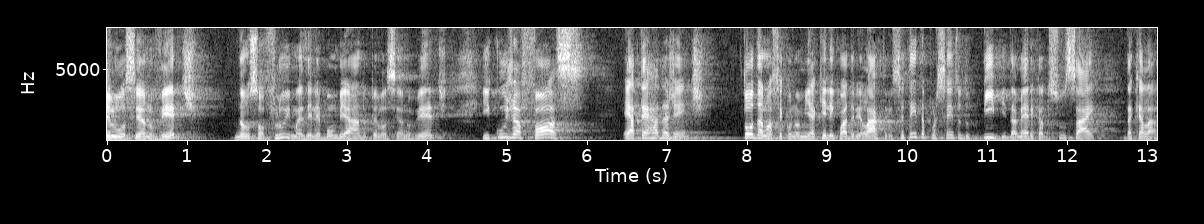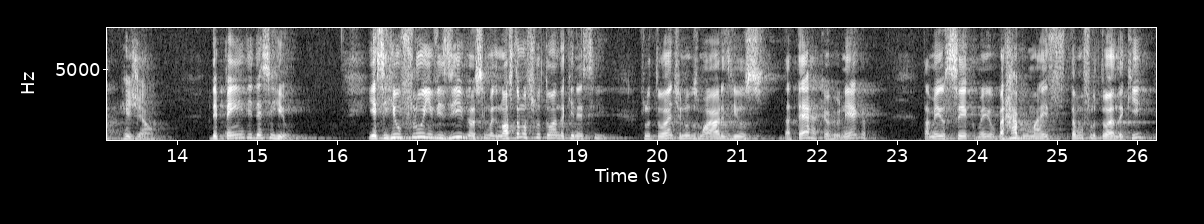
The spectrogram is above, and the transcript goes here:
pelo Oceano Verde, não só flui, mas ele é bombeado pelo Oceano Verde, e cuja foz é a terra da gente. Toda a nossa economia, aquele quadrilátero, 70% do PIB da América do Sul sai daquela região depende desse rio. E esse rio flui invisível de nós. Estamos flutuando aqui nesse flutuante, num dos maiores rios da Terra, que é o Rio Negro. Está meio seco, meio brabo, mas estamos flutuando aqui.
